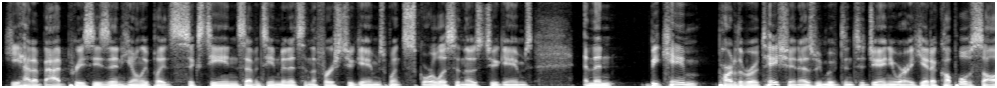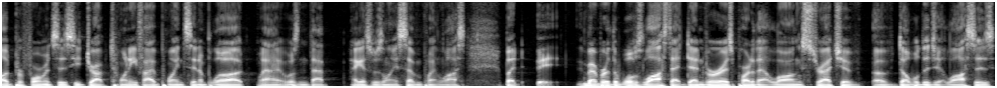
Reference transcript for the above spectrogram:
He had a bad preseason. He only played 16, 17 minutes in the first two games, went scoreless in those two games, and then became part of the rotation as we moved into January. He had a couple of solid performances. He dropped 25 points in a blowout. Well, it wasn't that I guess it was only a seven point loss. But uh, remember, the Wolves lost at Denver as part of that long stretch of, of double digit losses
